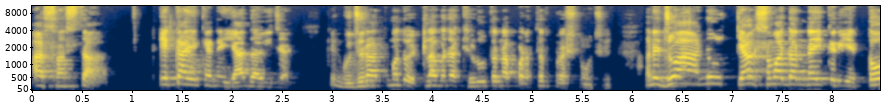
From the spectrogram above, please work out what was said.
આ સંસ્થા એકાએક એને યાદ આવી જાય. કે ગુજરાતમાં તો એટલા બધા ખેડૂતોના પડતર પ્રશ્નો છે. અને જો આનું ક્યાંક સમાધાન નહીં કરીએ તો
